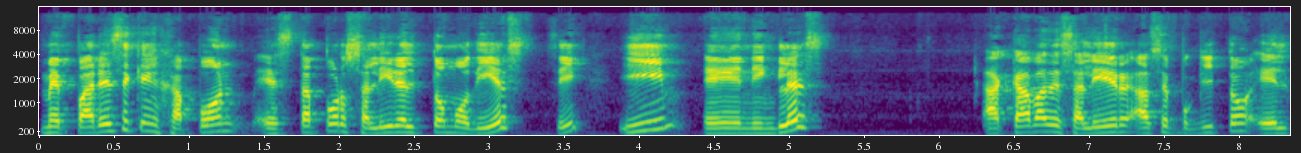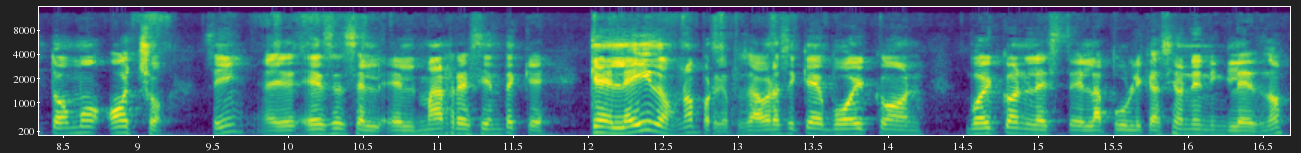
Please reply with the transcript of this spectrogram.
Me parece que en Japón está por salir el tomo 10, ¿sí? Y en inglés acaba de salir hace poquito el tomo 8. ¿sí? E, ese es el, más reciente que, he leído, ¿no? Porque pues ahora sí que voy con, voy con este, la publicación en inglés, ¿no?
